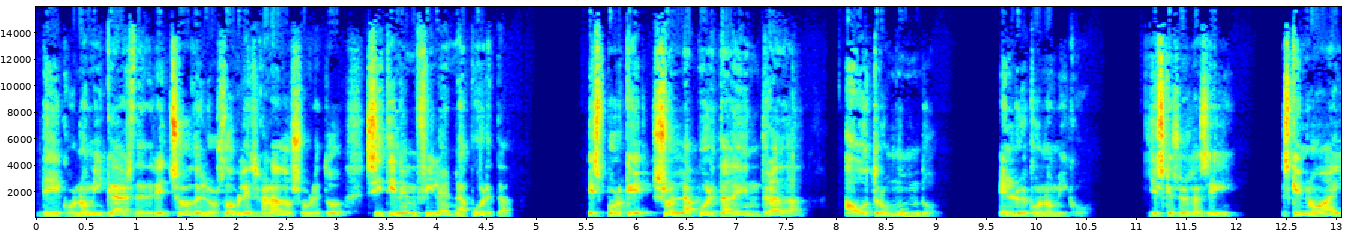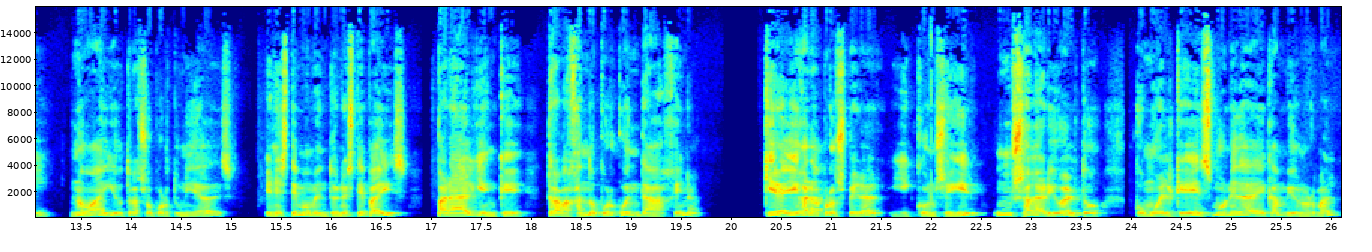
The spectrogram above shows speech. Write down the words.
de económicas, de derecho, de los dobles grados sobre todo, si tienen fila en la puerta, es porque son la puerta de entrada a otro mundo en lo económico. Y es que eso es así. Es que no hay, no hay otras oportunidades en este momento, en este país, para alguien que, trabajando por cuenta ajena, quiera llegar a prosperar y conseguir un salario alto como el que es moneda de cambio normal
